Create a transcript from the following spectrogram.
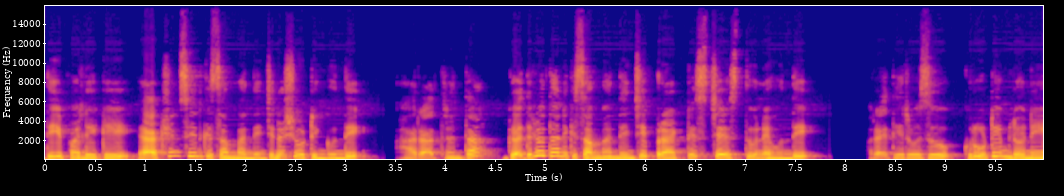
దీపాలికి యాక్షన్ సీన్కి సంబంధించిన షూటింగ్ ఉంది. ఆ రాత్రంతా గదిలో దానికి సంబంధించి ప్రాక్టీస్ చేస్తూనే ఉంది. ప్రతిరోజు క్రూ టీంలోనే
